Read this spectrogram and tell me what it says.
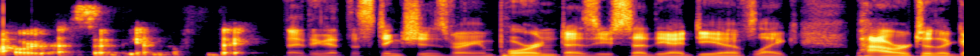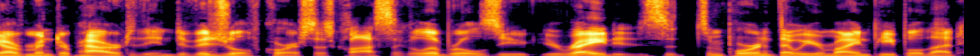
powerless at the end of the day. I think that distinction is very important, as you said. The idea of like power to the government or power to the individual, of course, as classical liberals, you, are right. It's, it's important that we remind people that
